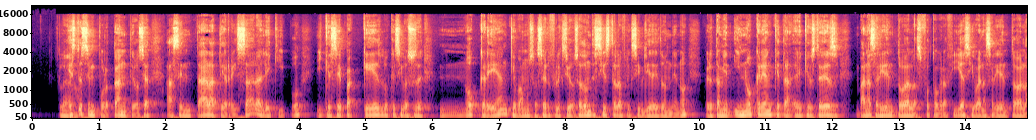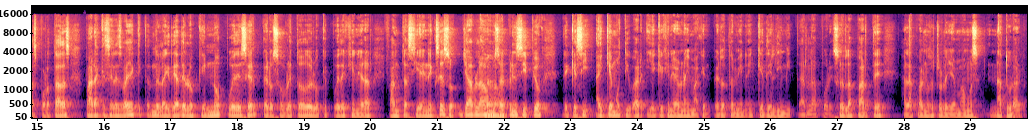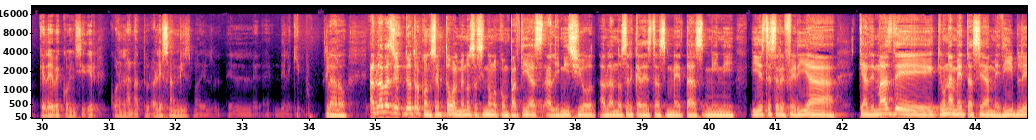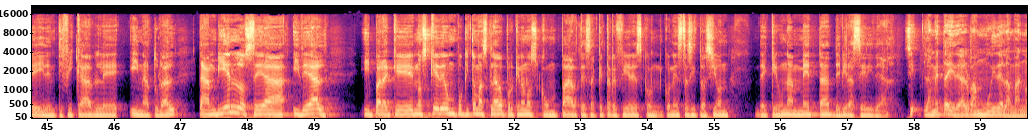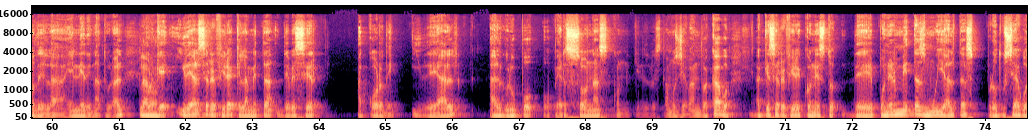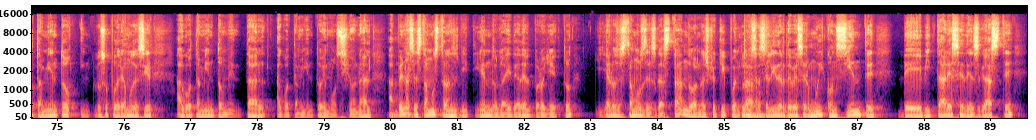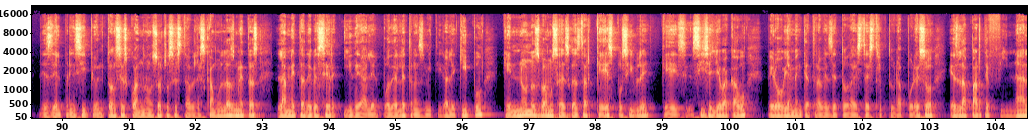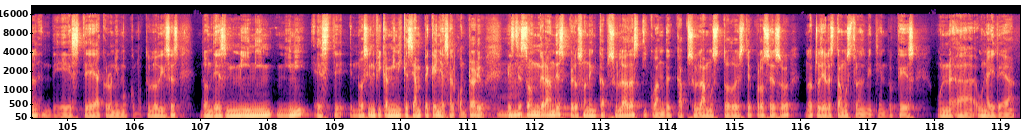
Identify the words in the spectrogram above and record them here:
Esto es importante, o sea, asentar, aterrizar al equipo y que sepa qué es lo que sí va a suceder. No crean que vamos a ser flexibles, o sea, dónde sí está la flexibilidad y dónde no, pero también, y no crean que, eh, que ustedes van a salir en todas las fotografías y van a salir en todas las portadas para que se les vaya quitando la idea de lo que no puede ser, pero sobre todo de lo que puede generar fantasía en exceso. Ya hablábamos al principio de que sí, hay que motivar y hay que generar una imagen, pero también hay que delimitarla. Por eso es la parte a la cual nosotros le llamamos natural, que debe coincidir con la naturaleza misma del, equipo. Claro. Hablabas de, otro concepto, o al menos así no lo compartías al inicio, hablando acerca de estas metas mini, y este se refería que además de que una meta sea medible, identificable y natural, también lo sea ideal. Y para que nos quede un poquito más claro, ¿por qué no nos compartes a qué te refieres con esta situación de que una meta debiera ser ideal? Sí, la meta ideal va muy de la mano de la N de natural, porque ideal se refiere a que la meta debe ser acorde, ideal al grupo o personas con quienes lo estamos llevando a cabo. ¿A qué se refiere con esto? De poner metas muy altas produce agotamiento, incluso podríamos decir agotamiento mental, agotamiento emocional. Apenas estamos transmitiendo la idea del proyecto y ya los estamos desgastando a nuestro equipo. Entonces el líder debe ser muy consciente de evitar ese desgaste desde el principio. Entonces, cuando nosotros establezcamos las metas, la meta debe ser ideal, el poderle transmitir al equipo que no nos vamos a desgastar, que es posible, que sí se lleva a cabo, pero obviamente a través de toda esta estructura. Por eso es la parte final de este acrónimo, como tú lo dices, donde es mini, mini, este, no significa mini que sean pequeñas, al contrario, este, son grandes, pero son encapsuladas y cuando encapsulamos todo este proceso, nosotros ya le estamos transmitiendo que es una, una idea,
